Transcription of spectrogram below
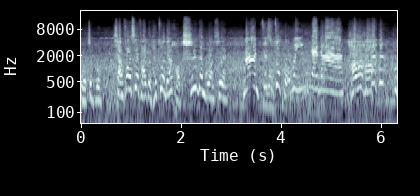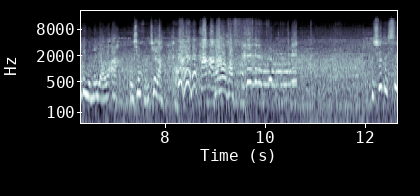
我这不想方设法给她做点好吃的，不是？妈，这是做婆婆应该的啦。好好好，不跟你们聊了啊，我先回去了。好好好好好。你说的是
